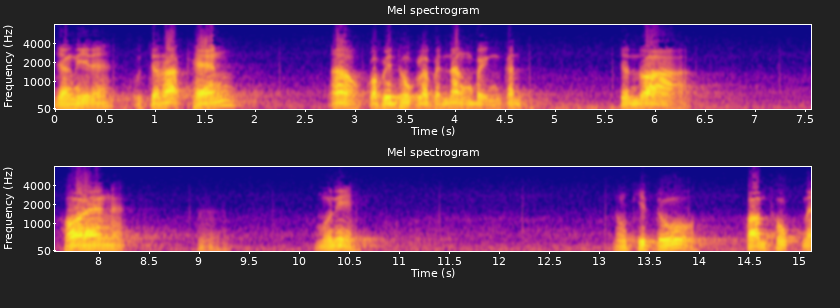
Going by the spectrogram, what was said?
อย่างนี้นะ อุจจาระแข็งอ้าวก็เป็นทุกข์แล้วเป็นนั่งเบ่งกัน จนว่าพอแรงนะมูนี่ลองคิดดูความทุกข์ใน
